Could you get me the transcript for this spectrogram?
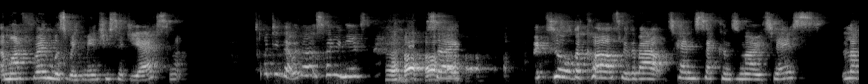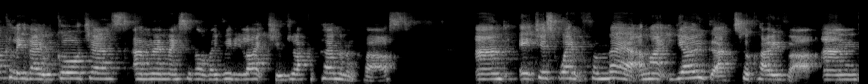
And my friend was with me, and she said, "Yes." I did that without saying yes. so I taught the class with about 10 seconds notice. Luckily, they were gorgeous. And then they said, Oh, they really liked you. Would you like a permanent class? And it just went from there. And like yoga took over. And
